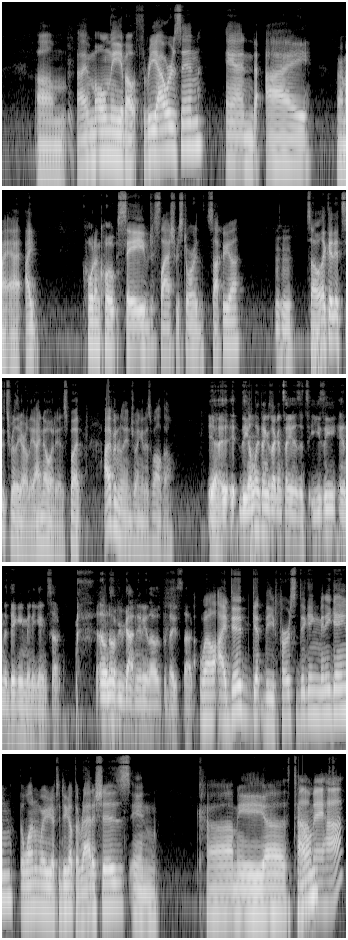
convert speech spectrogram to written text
Um, I'm only about three hours in, and I, where am I at? I, quote unquote, saved slash restored Sakuya. hmm So like it, it's it's really early. I know it is, but I've been really enjoying it as well, though. Yeah. It, it, the only things I can say is it's easy and the digging mini games suck. I don't know if you've gotten any of those, but they suck. Well, I did get the first digging mini game, the one where you have to dig up the radishes in Kamiya Town. Kameha?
